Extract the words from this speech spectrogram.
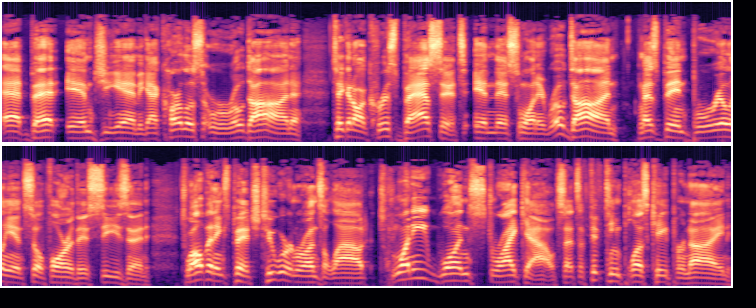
at BetMGM. You got Carlos Rodon taking on Chris Bassitt in this one, and Rodon has been brilliant so far this season. 12 innings pitched, two earned runs allowed, 21 strikeouts. That's a 15 plus K per nine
